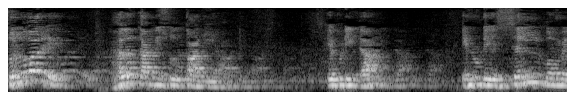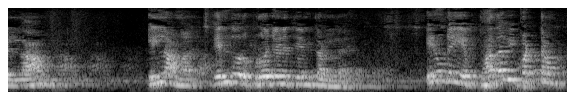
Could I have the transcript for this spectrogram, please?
சொல்லுவாரு ஹலகானி சுல்தானியா. எப்படின்னா என்னுடைய செல்வம் எல்லாம் இல்லாம எந்த ஒரு பிரயோஜனத்தையும் தரல. என்னுடைய பதவி பட்டம்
